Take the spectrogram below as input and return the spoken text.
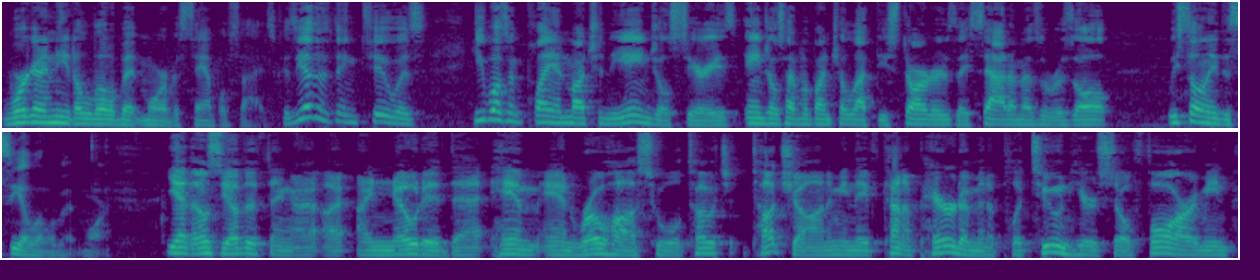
We're going to need a little bit more of a sample size because the other thing too is he wasn't playing much in the Angels series. Angels have a bunch of lefty starters. They sat him as a result. We still need to see a little bit more. Yeah, that was the other thing I, I, I noted that him and Rojas, who we'll touch touch on. I mean, they've kind of paired him in a platoon here so far. I mean,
